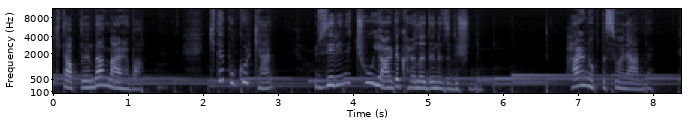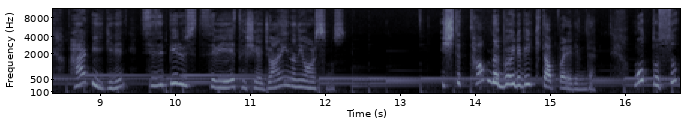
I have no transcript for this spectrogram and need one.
Bahar'ın kitaplığından merhaba. Kitap okurken üzerini çoğu yerde karaladığınızı düşünün. Her noktası önemli. Her bilginin sizi bir üst seviyeye taşıyacağına inanıyorsunuz. İşte tam da böyle bir kitap var elimde. Mottosu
